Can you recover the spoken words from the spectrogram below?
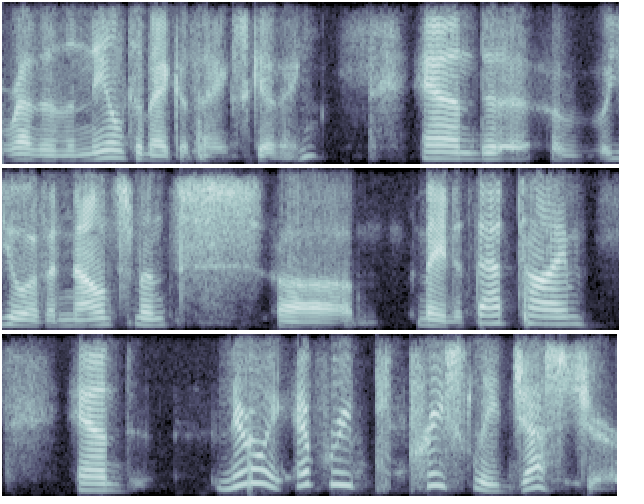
rather than kneel to make a thanksgiving. And uh, you have announcements made at that time. And nearly every priestly gesture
